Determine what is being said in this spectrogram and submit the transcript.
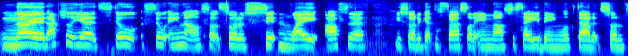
No, it actually yeah, it's still still email. So it's sort of sit and wait after you sort of get the first lot of emails to say you're being looked at. It's sort of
